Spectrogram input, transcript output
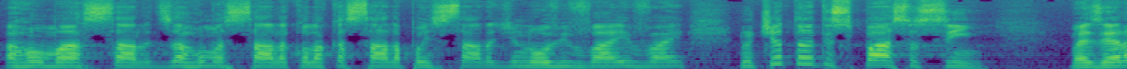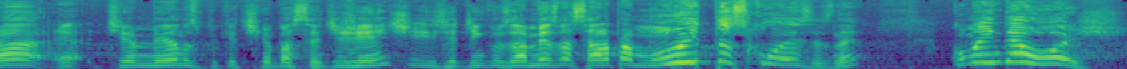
arrumar a sala, desarruma a sala, coloca a sala, põe sala de novo e vai e vai. Não tinha tanto espaço assim, mas era, é, tinha menos, porque tinha bastante gente e você tinha que usar a mesma sala para muitas coisas, né? Como ainda é hoje.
